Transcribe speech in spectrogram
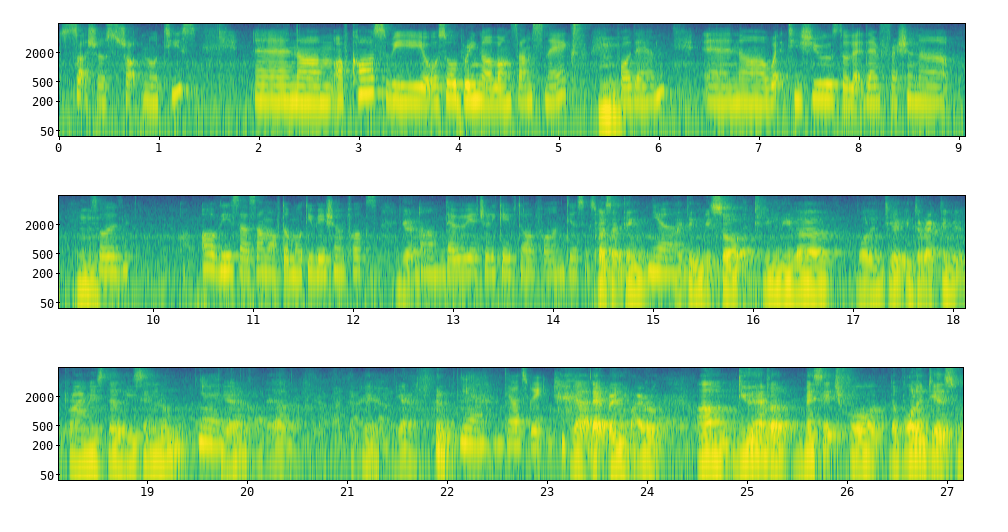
such a short notice. And um, of course, we also bring along some snacks Mm. for them and uh, wet tissues to let them freshen up. Mm. So all of these are some of the motivation perks Yeah. um, that we actually gave to our volunteers as Plus, well. I think yeah. I think we saw a Team Nila volunteer interacting with Prime Minister Lee Hsien Loong. Yeah. Yeah. Uh, when, yeah. yeah, that was great. yeah, that went viral. Um, do you have a message for the volunteers who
